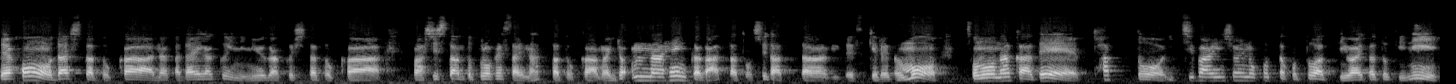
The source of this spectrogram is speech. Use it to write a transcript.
で、本を出したとか、なんか大学院に入学したとか、アシスタントプロフェッサーになったとか、まあいろんな変化があった年だったんですけれども、その中でパッと一番印象に残ったことはって言われた時に、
